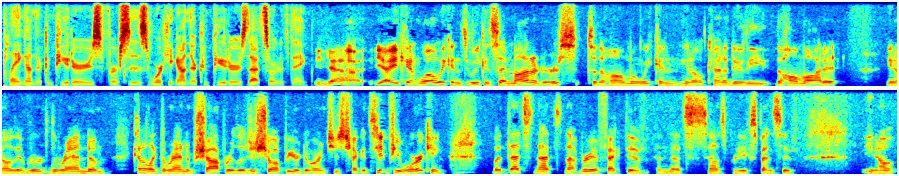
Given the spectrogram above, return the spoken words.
playing on their computers versus working on their computers, that sort of thing? Yeah, yeah, you can. Well, we can we can send monitors to the home, and we can you know kind of do the the home audit. You know, the the random kind of like the random shopper. They'll just show up at your door and just check and see if you're working, but that's that's not very effective, and that sounds pretty expensive you know,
